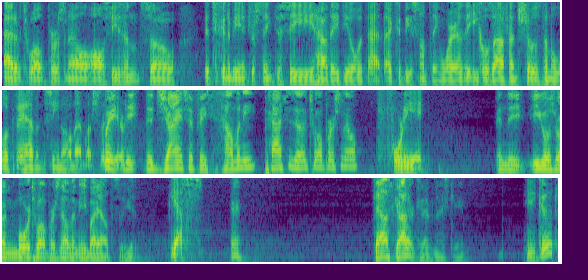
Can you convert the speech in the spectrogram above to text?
out of 12 personnel all season. So it's going to be interesting to see how they deal with that. That could be something where the Eagles offense shows them a look they haven't seen all that much this Wait, year. The, the Giants have faced how many passes out of 12 personnel? 48. And the Eagles run more 12 personnel than anybody else. Again. Yes. Okay. Dallas Goedert could have a nice game. He could.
